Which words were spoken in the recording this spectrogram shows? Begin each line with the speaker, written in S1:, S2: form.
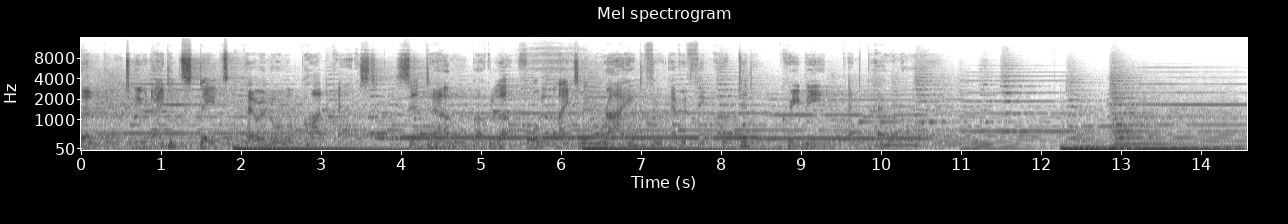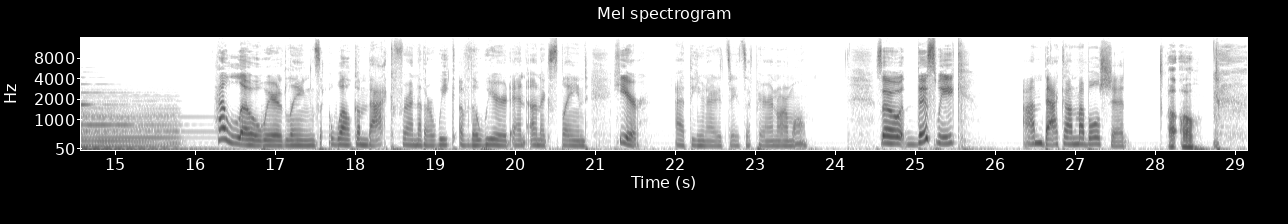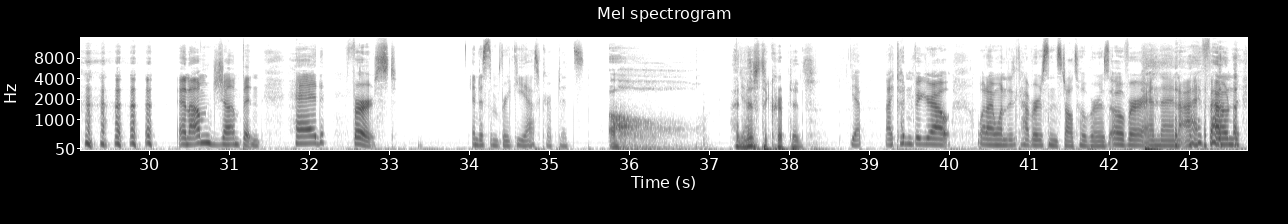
S1: Welcome to the United States of Paranormal Podcast. Sit down and buckle up for an enlightening ride through everything cryptid, creepy, and paranormal.
S2: Hello, weirdlings. Welcome back for another week of the weird and unexplained here at the United States of Paranormal. So, this week, I'm back on my bullshit
S3: Uh oh.
S2: and I'm jumping head first into some freaky ass cryptids.
S3: Oh, I missed the cryptids.
S2: Yep. I couldn't figure out what I wanted to cover since Staltober is over, and then I found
